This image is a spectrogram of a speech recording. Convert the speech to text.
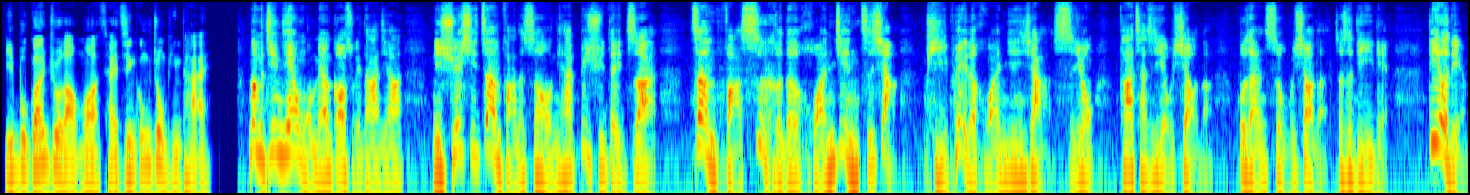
一步关注老莫财经公众平台。那么今天我们要告诉给大家，你学习战法的时候，你还必须得在战法适合的环境之下、匹配的环境下使用，它才是有效的，不然是无效的。这是第一点。第二点，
